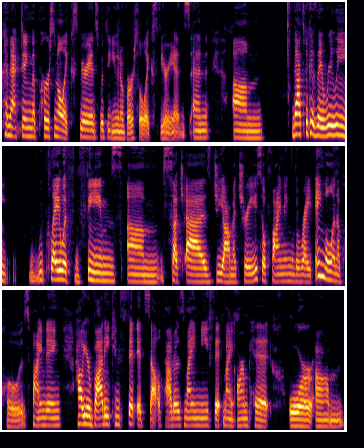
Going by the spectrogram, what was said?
connecting the personal experience with the universal experience. And um, that's because they really we play with themes um, such as geometry. So finding the right angle in a pose finding how your body can fit itself. How does my knee fit my armpit? Or um,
